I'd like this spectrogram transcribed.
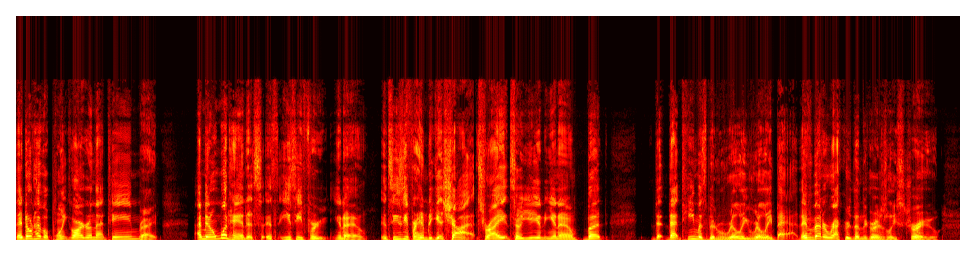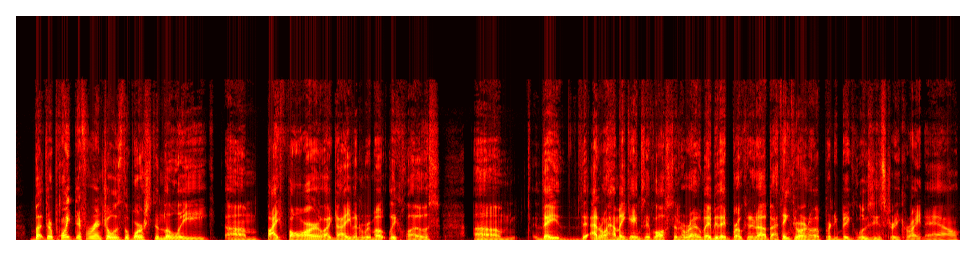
They don't have a point guard on that team, Right. I mean, on one hand, it's it's easy for you know it's easy for him to get shots, right? So you you know, but th- that team has been really really bad. They have a better record than the Grizzlies, true, but their point differential is the worst in the league um, by far, like not even remotely close. Um, they, th I don't know how many games they've lost in a row. Maybe they've broken it up. I think they're on a pretty big losing streak right now.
